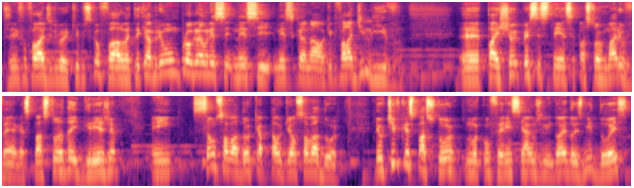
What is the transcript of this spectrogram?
se a gente for falar de livro aqui, por isso que eu falo, vai ter que abrir um programa nesse, nesse, nesse canal aqui para falar de livro. É, paixão e Persistência, pastor Mário Vegas, pastor da igreja em São Salvador, capital de El Salvador. Eu tive com esse pastor numa conferência em Águas de Lindóia em 2002,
